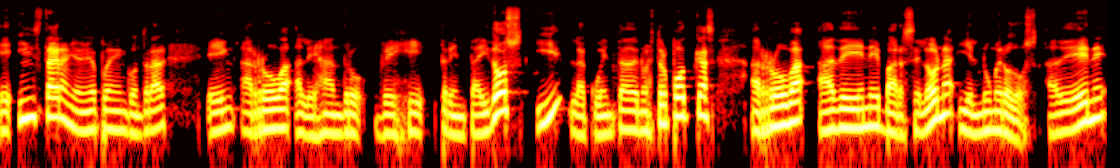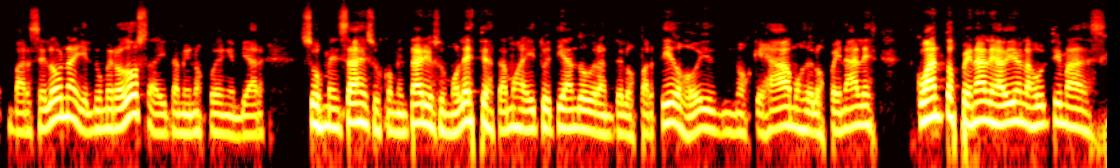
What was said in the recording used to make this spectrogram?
e Instagram. Y a mí me pueden encontrar en arroba Alejandro VG32 y la cuenta de nuestro podcast arroba ADN Barcelona y el número 2. ADN Barcelona y el número 2. Ahí también nos pueden enviar sus mensajes, sus comentarios, sus molestias. Estamos ahí tuiteando durante los partidos. Hoy nos quejábamos de los penales. ¿Cuántos penales ha habido en las últimas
